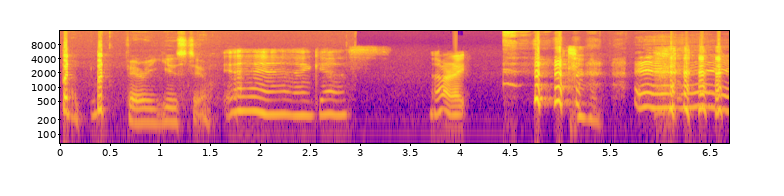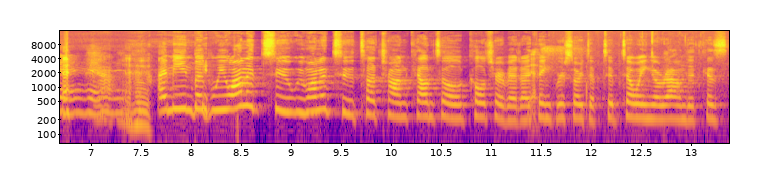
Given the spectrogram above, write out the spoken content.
But but very used to. eh, I guess. All right. yeah. I mean but we wanted to we wanted to touch on cancel culture a bit I think we're sort of tiptoeing around it because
